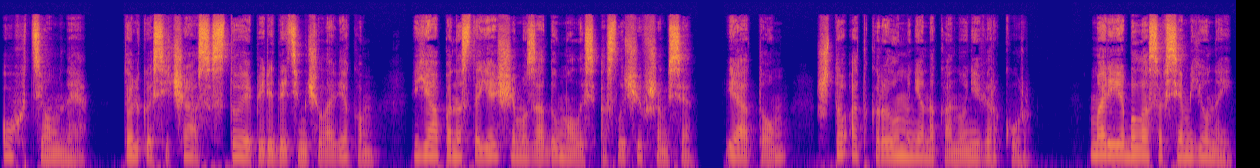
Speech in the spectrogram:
Ох, темная, только сейчас, стоя перед этим человеком, я по-настоящему задумалась о случившемся и о том, что открыл мне накануне Веркур. Мария была совсем юной,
